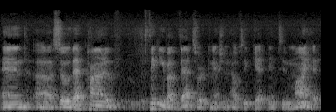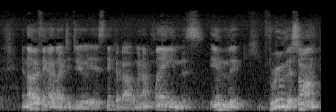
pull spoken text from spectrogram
And uh, so that kind of thinking about that sort of connection helps it get into my head. Another thing I like to do is think about when I'm playing in this in the through the song,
